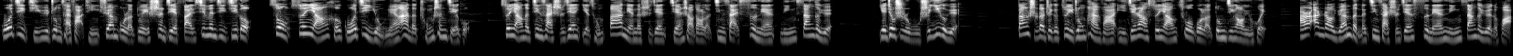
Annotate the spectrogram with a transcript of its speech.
国际体育仲裁法庭宣布了对世界反兴奋剂机构送孙杨和国际泳联案的重审结果。孙杨的禁赛时间也从八年的时间减少到了禁赛四年零三个月，也就是五十一个月。当时的这个最终判罚已经让孙杨错过了东京奥运会，而按照原本的禁赛时间四年零三个月的话，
